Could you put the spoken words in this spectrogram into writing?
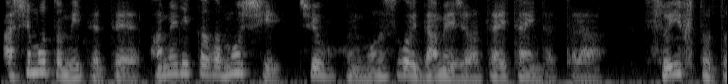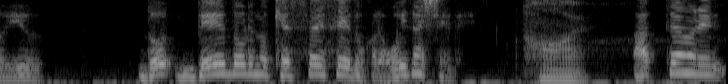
足元見てて、アメリカがもし中国にものすごいダメージを与えたいんだったら、SWIFT というド米ドルの決済制度から追い出しちゃえばいい。はい。あっという間に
